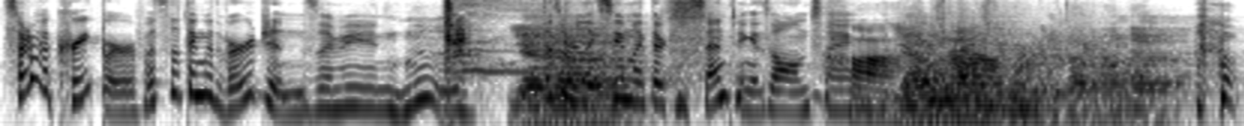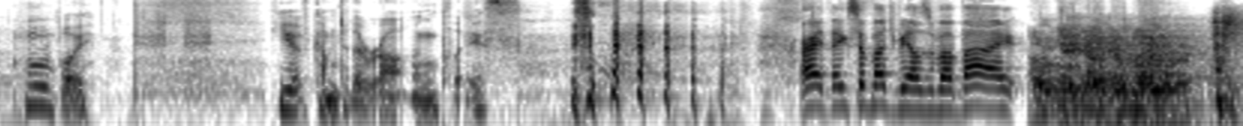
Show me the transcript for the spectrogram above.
Sort of a creeper. What's the thing with virgins? I mean, ugh. Yeah, doesn't really uh, seem like they're consenting. Is all I'm saying. Yeah, I was promised we weren't going to talk about that. Oh boy. You have come to the wrong place. All right, thanks so much, Beelzebub. Bye. Okay, now goodbye.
